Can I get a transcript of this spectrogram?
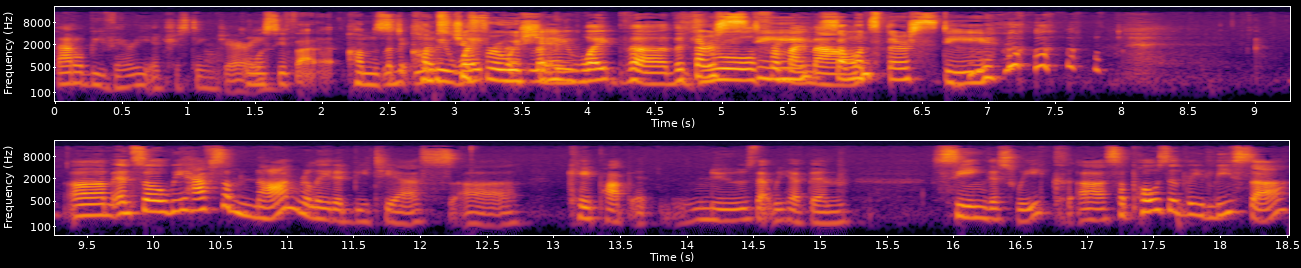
that'll be very interesting, Jerry. We'll see if that comes Let me, let comes me to wipe the- fruition. let me wipe the the drool from my mouth. Someone's thirsty. Um, and so we have some non-related BTS uh, K-pop news that we have been seeing this week. Uh, supposedly, Lisa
